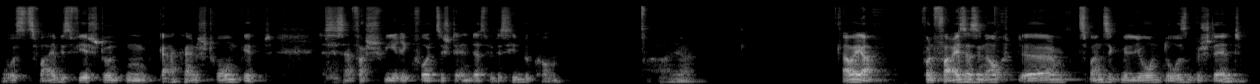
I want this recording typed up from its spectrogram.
wo es zwei bis vier Stunden gar keinen Strom gibt. Das ist einfach schwierig vorzustellen, dass wir das hinbekommen. Aber ja, Aber ja von Pfizer sind auch äh, 20 Millionen Dosen bestellt.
